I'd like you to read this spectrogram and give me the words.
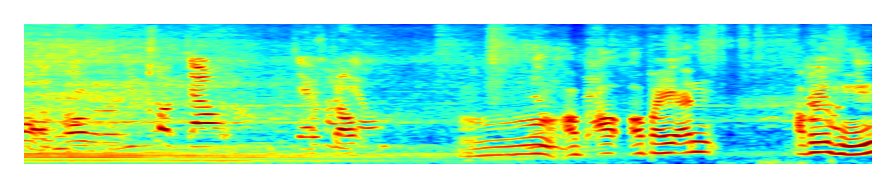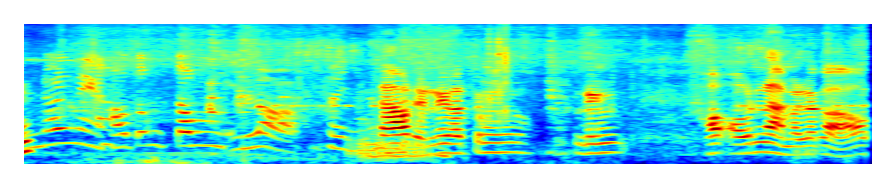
เขาหอมเขาก็ได้ข้าวเจ้าเจ้าข้าวเหนียวอ๋อเอาเอาเอาไปอันเอาไปหุงนึ่งเนี่ยเขาต้องต้มอีหลอดใส่ข้าวเดี๋ยวนี้เขาต้องนึ่งเขาเอาหน้ามันแล้วก็เอา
